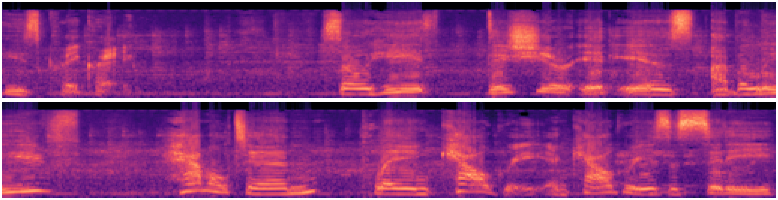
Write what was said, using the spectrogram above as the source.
He's cray cray. So he this year it is, I believe, Hamilton playing Calgary, and Calgary is a city.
